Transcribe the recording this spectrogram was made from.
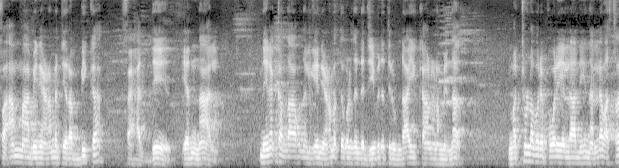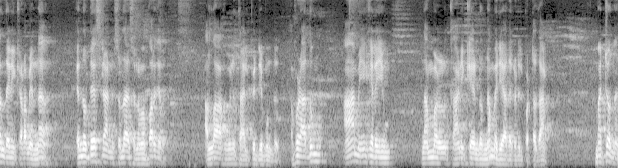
ഫഅമ്മാബിന് അണമത്തി റബ്ബിക്ക ഫഹദ്ദീർ എന്നാൽ നിനക്കല്ലാഹു നൽകിയ ഞണമത്തുകൾ നിന്റെ ജീവിതത്തിൽ ഉണ്ടായിക്കാണണമെന്ന് മറ്റുള്ളവരെ പോലെയല്ല നീ നല്ല വസ്ത്രം ധരിക്കണമെന്ന് എന്നുദ്ദേശത്തിലാണ് സുല്ലാസ്ലമ പറഞ്ഞത്. അള്ളാഹുവിന് താല്പര്യമുണ്ട്. അപ്പോഴതും ആ മേഖലയും നമ്മൾ കാണിക്കേണ്ടുന്ന മര്യാദകളിൽപ്പെട്ടതാണ്. മറ്റൊന്ന്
